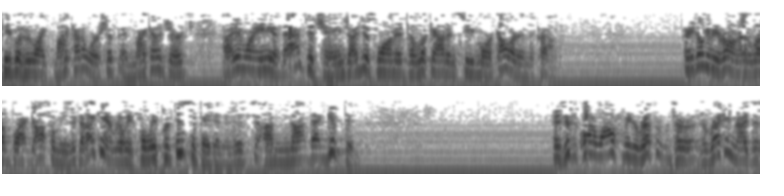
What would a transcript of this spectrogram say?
people who liked my kind of worship and my kind of church. I didn't want any of that to change. I just wanted to look out and see more color in the crowd. I mean, don't get me wrong, I love black gospel music, but I can't really fully participate in it. It's, I'm not that gifted. It took quite a while for me to, rep- to, to recognize that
